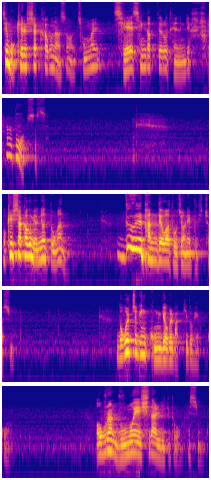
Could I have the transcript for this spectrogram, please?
제 목회를 시작하고 나서 정말 제 생각대로 되는 게 하나도 없었어요. 목회 시작하고 몇 년 동안 늘 반대와 도전에 부딪혔습니다. 노골적인 공격을 받기도 했고, 억울한 루머에 시달리기도 했습니다.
